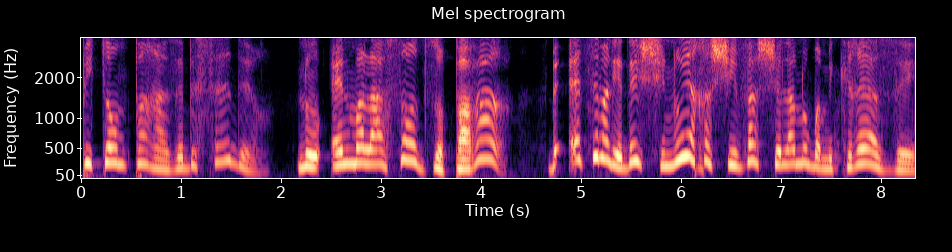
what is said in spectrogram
פתאום פרה זה בסדר. נו, אין מה לעשות, זו פרה. בעצם על ידי שינוי החשיבה שלנו במקרה הזה,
